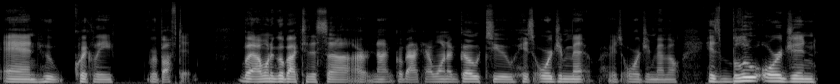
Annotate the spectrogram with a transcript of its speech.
and who quickly rebuffed it. But I want to go back to this, uh, or not go back. I want to go to his origin, me- his origin memo, his Blue Origin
